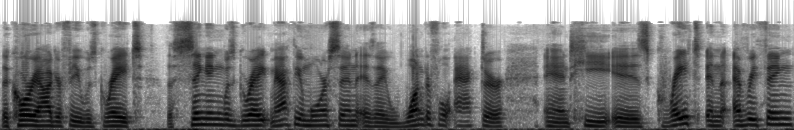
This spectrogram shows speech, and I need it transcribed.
the choreography was great. The singing was great. Matthew Morrison is a wonderful actor, and he is great in everything.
